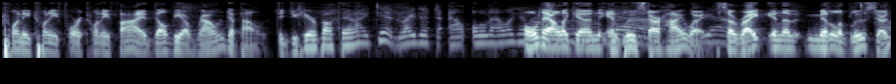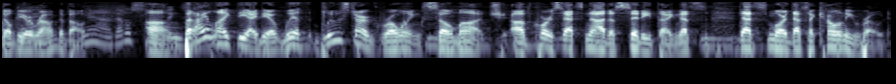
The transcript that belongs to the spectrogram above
2024 25 there'll be a roundabout. Did you hear about that? I did right at Al- Old Allegan. Old. Allegan and Blue Star Highway. Yeah. So right in the middle of Blue Star, there'll be a roundabout. Yeah, that'll slow Um, but I like the idea with Blue Star growing so Mm-hmm. much. Of course, that's not a city thing. That's that's more that's a county road,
